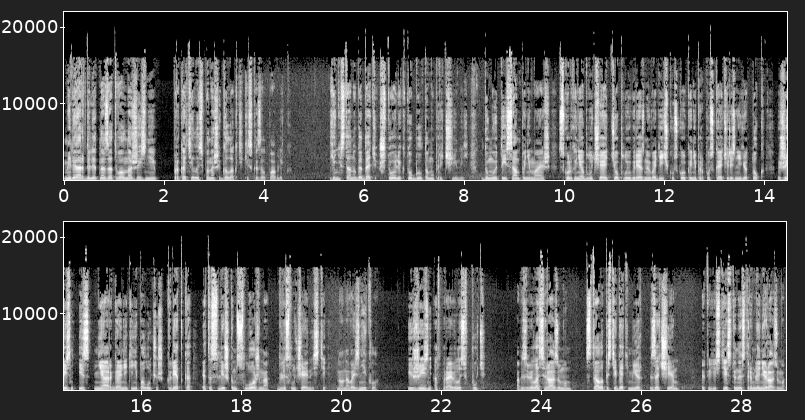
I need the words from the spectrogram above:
«Миллиарды лет назад волна жизни прокатилась по нашей галактике», — сказал Павлик. «Я не стану гадать, что или кто был тому причиной. Думаю, ты и сам понимаешь, сколько не облучая теплую грязную водичку, сколько не пропуская через нее ток, жизнь из неорганики не получишь. Клетка — это слишком сложно для случайности, но она возникла, и жизнь отправилась в путь. Обзавелась разумом, стала постигать мир. Зачем?» Это естественное стремление разума,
